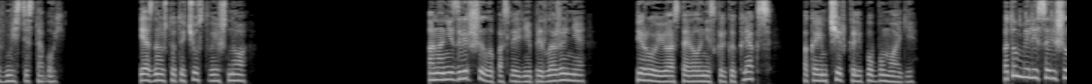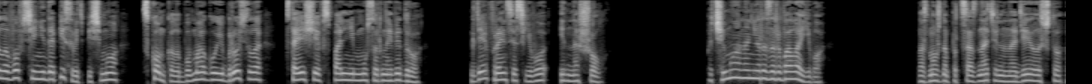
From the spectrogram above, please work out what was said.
вместе с тобой. Я знаю, что ты чувствуешь, но... Она не завершила последнее предложение. Перо ее оставила несколько клякс, пока им чиркали по бумаге. Потом Мелисса решила вовсе не дописывать письмо, скомкала бумагу и бросила стоящее в спальне мусорное ведро, где Фрэнсис его и нашел. Почему она не разорвала его? Возможно, подсознательно надеялась, что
